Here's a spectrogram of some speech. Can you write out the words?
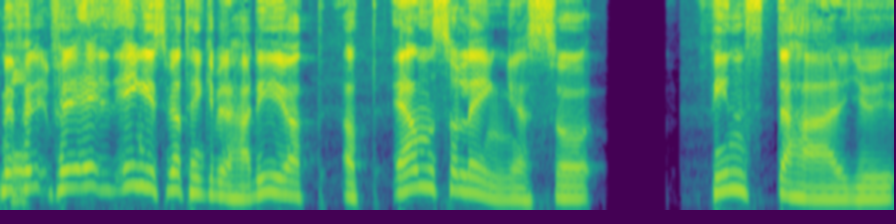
Men Och- för, för en grej som jag tänker med det här, det är ju att, att än så länge så finns det här ju...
